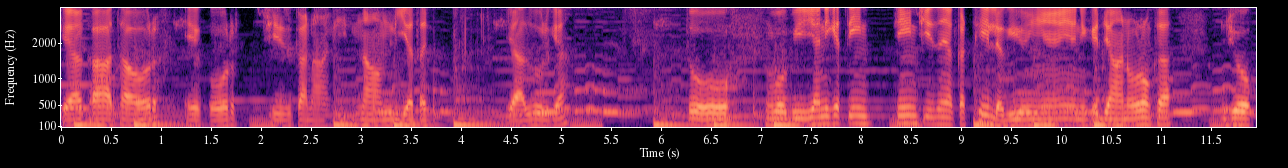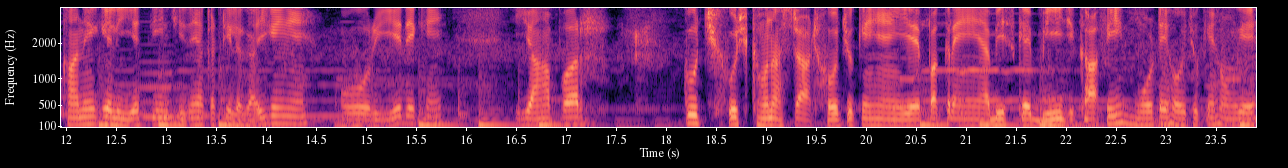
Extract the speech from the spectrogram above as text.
क्या कहा था और एक और चीज़ का नाम नाम लिया था, याद भूल गया। तो वो भी, यानी कि तीन तीन चीज़ें इकट्ठी लगी हुई हैं, यानी कि जानवरों का, जो खाने के लिए तीन चीज़ें इकट्ठी लगाई गई हैं। और ये देखें, यहाँ पर कुछ खुश्क होना स्टार्ट हो चुके हैं, ये पक रहे हैं। अभी इसके बीज काफ़ी मोटे हो चुके होंगे।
